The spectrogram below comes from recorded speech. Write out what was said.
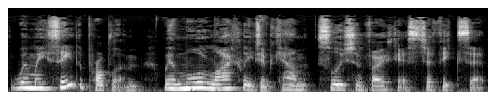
When we see the problem, we're more likely to become solution focused to fix it.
